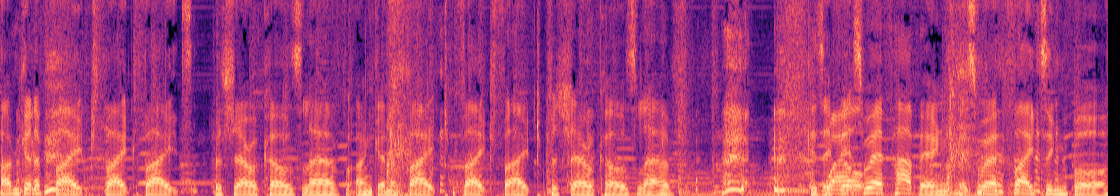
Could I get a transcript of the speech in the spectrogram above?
I'm gonna fight, fight, fight for Cheryl Cole's love. I'm gonna fight, fight, fight for Cheryl Cole's love. Because if well, it's worth having, it's worth fighting for.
